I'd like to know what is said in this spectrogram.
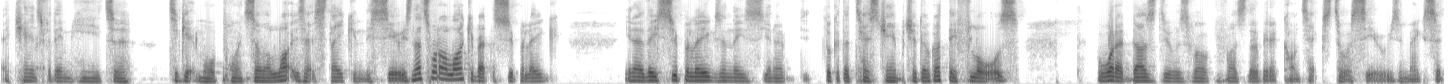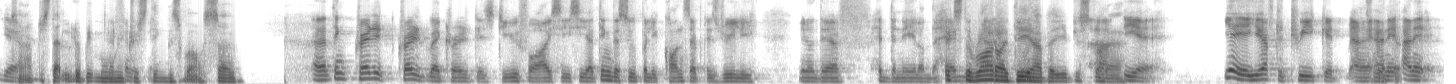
a chance for them here to to get more points. So a lot is at stake in this series, and that's what I like about the Super League. You know, these Super Leagues and these, you know, look at the Test Championship. They've got their flaws, but what it does do as well provides a little bit of context to a series and makes it yeah, uh, just that little bit more definitely. interesting as well. So, and I think credit credit where credit is due for ICC. I think the Super League concept is really, you know, they have hit the nail on the head. It's the right idea, but you've just got to uh, yeah. yeah, yeah, you have to tweak it, and, and it, and it,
